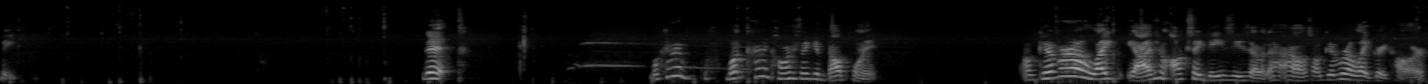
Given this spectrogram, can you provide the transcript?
Wait. What kind of what kind of color should I give Ballpoint? I'll give her a light. Yeah, I have some oxeye daisies out of the house. I'll give her a light gray color.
